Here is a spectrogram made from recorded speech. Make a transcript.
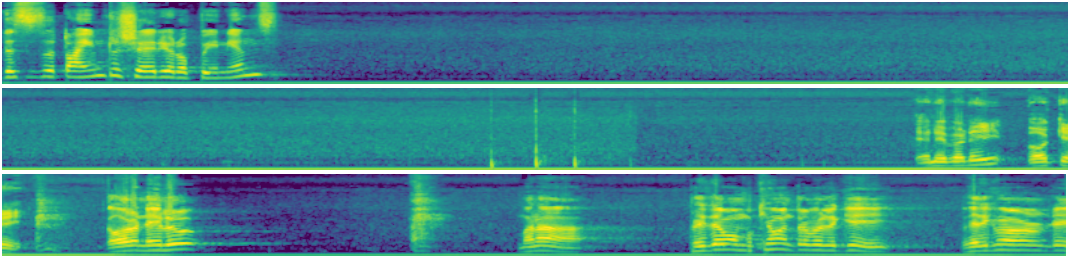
this is the time to share your opinions anybody okay గౌరవనీయులు మన ప్రీతమ ముఖ్యమంత్రి మీద ఉన్నటువంటి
